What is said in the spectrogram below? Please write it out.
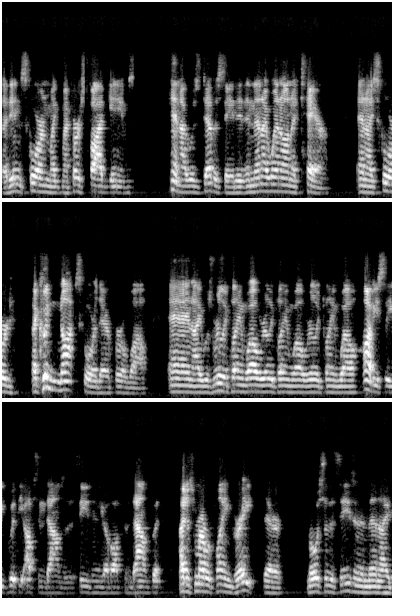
I didn't score in like my first five games, and I was devastated. And then I went on a tear, and I scored I couldn't not score there for a while. And I was really playing well, really playing well, really playing well. Obviously, with the ups and downs of the season, you have ups and downs. But I just remember playing great there most of the season. And then I,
